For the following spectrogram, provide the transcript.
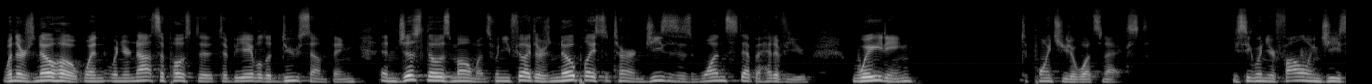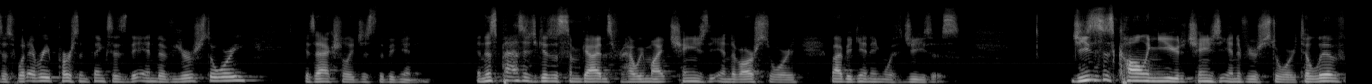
when there's no hope, when, when you're not supposed to, to be able to do something, in just those moments, when you feel like there's no place to turn, Jesus is one step ahead of you, waiting to point you to what's next. You see, when you're following Jesus, what every person thinks is the end of your story is actually just the beginning. And this passage gives us some guidance for how we might change the end of our story by beginning with Jesus. Jesus is calling you to change the end of your story, to live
